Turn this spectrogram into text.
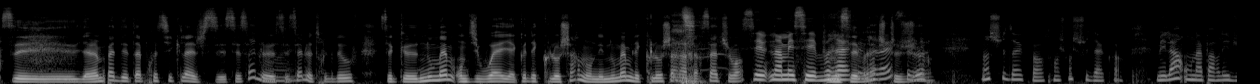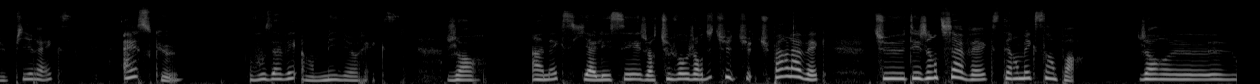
C'est, il y a même pas d'étape recyclage. C'est, ça le, c'est ça le truc de ouf. C'est que nous-mêmes, on dit ouais, il y a que des clochards, mais on est nous-mêmes les clochards à faire ça, tu vois. Non mais c'est vrai. Mais c'est vrai, je te jure. Non, je suis d'accord. Franchement, je suis d'accord. Mais là, on a parlé du pire ex. Est-ce que vous avez un meilleur ex? Genre, un ex qui a laissé. Genre, tu le vois aujourd'hui, tu, tu, tu parles avec, tu t'es gentil avec, c'était un mec sympa. Genre, euh,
